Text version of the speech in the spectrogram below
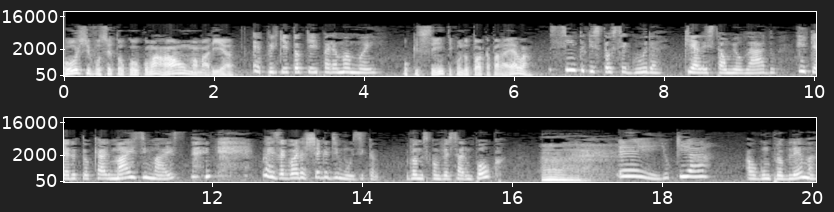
Hoje você tocou com a alma, Maria. É porque toquei para a mamãe. O que sente quando toca para ela? Sinto que estou segura, que ela está ao meu lado e quero tocar mais e mais. Mas agora chega de música. Vamos conversar um pouco? Ah, Ei, o que há? Algum problema?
